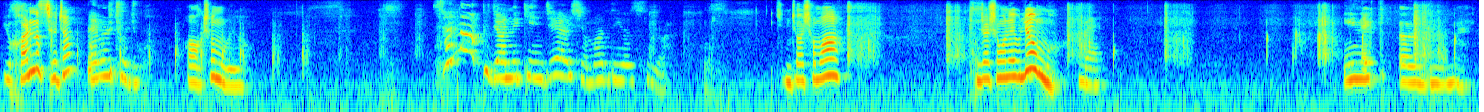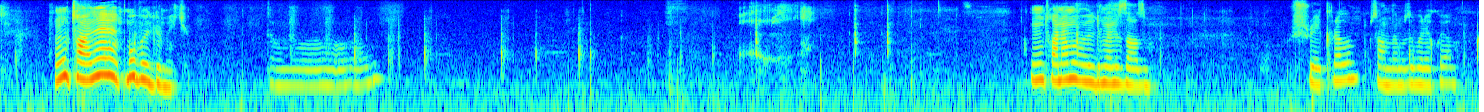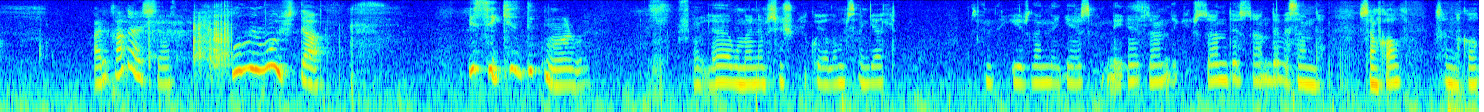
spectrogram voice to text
Yukarı nasıl çıkacağım? Demir çocuk. Akşam oluyor. Sen ne yapacaksın ikinci aşama diyorsun ya. İkinci aşama. İkinci aşama ne biliyor musun? Ne? İnek öldürmek. 10 tane mob öldürmek. Tamam. 10 tane mob öldürmemiz lazım. Şurayı kıralım. Sandığımızı buraya koyalım. Arkadaşlar bu Mimoş'ta bir sekizlik mi bunların hepsini şuraya koyalım. Sen gel. Sen de gir, sen de gir, sen de gir, sen de gir, sen de, sen de ve sen de. Sen kal, sen de kal.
